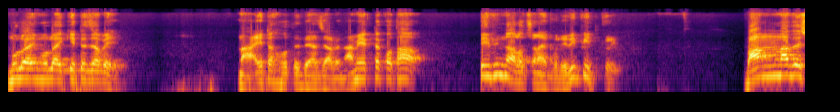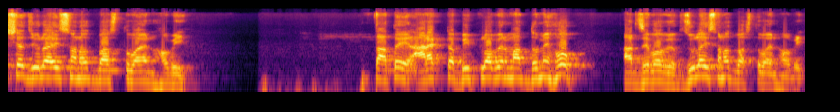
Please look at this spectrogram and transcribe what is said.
মূলায় মূলায় কেটে যাবে। না, এটা হতে দেয়া যাবে না। আমি একটা কথা বিভিন্ন আলোচনায় বলি, রিপিট করি। বাংলাদেশে জুলাই সনদ বাস্তবায়ন হবেই তাতে আর একটা বিপ্লবের মাধ্যমে হোক, আর যেভাবে হোক, জুলাই সনদ বাস্তবায়ন হবেই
